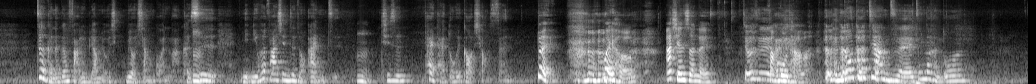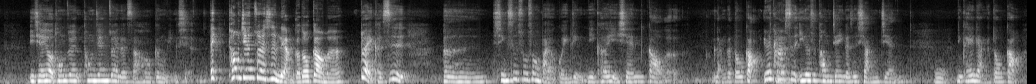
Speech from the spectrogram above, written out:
这个可能跟法律比较没有没有相关啦。可是你你会发现这种案子，嗯，其实太太都会告小三，对，为何？啊，先生嘞，就是放过他嘛？哎很多都这样子哎、真的很多。以前有通奸通奸罪的时候更明显，哎，通奸罪是两个都告吗？对，可是，嗯，刑事诉讼法有规定，你可以先告了，两个都告，因为它是、一个是通奸，一个是相奸，嗯，你可以两个都告，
